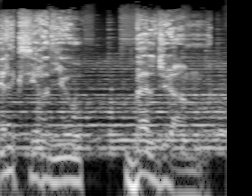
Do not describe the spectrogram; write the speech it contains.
Galaxy Radio, Belgium.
